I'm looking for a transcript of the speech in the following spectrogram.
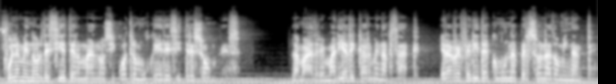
Fue la menor de siete hermanos y cuatro mujeres y tres hombres. La madre, María de Carmen Arzac, era referida como una persona dominante,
